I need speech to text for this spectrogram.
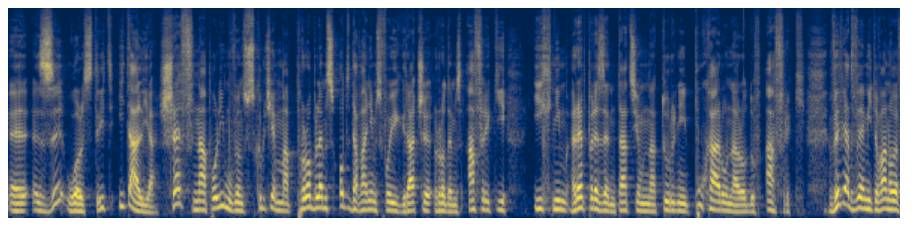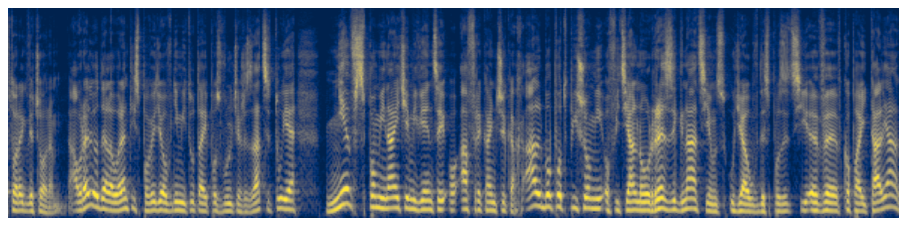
e, z Wall Street Italia. Szef Napoli, mówiąc w skrócie, ma problem z oddawaniem swoich graczy rodem z Afryki ich nim reprezentacją na turniej Pucharu Narodów Afryki. Wywiad wyemitowano we wtorek wieczorem. Aurelio de Laurentiis powiedział w nim i tutaj pozwólcie, że zacytuję: Nie wspominajcie mi więcej o Afrykańczykach, albo podpiszą mi oficjalną rezygnację z udziału w dyspozycji w, w Copa Italia,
